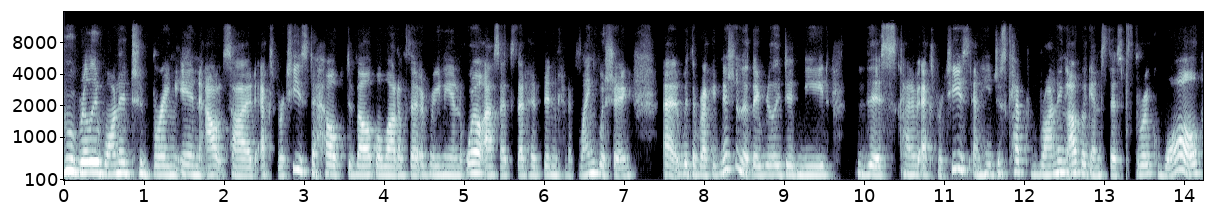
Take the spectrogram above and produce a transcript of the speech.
who really wanted to bring in outside expertise to help develop a lot of the Iranian oil assets that had been kind of languishing uh, with the recognition that they really did need this kind of expertise. And he just kept running up against this brick wall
